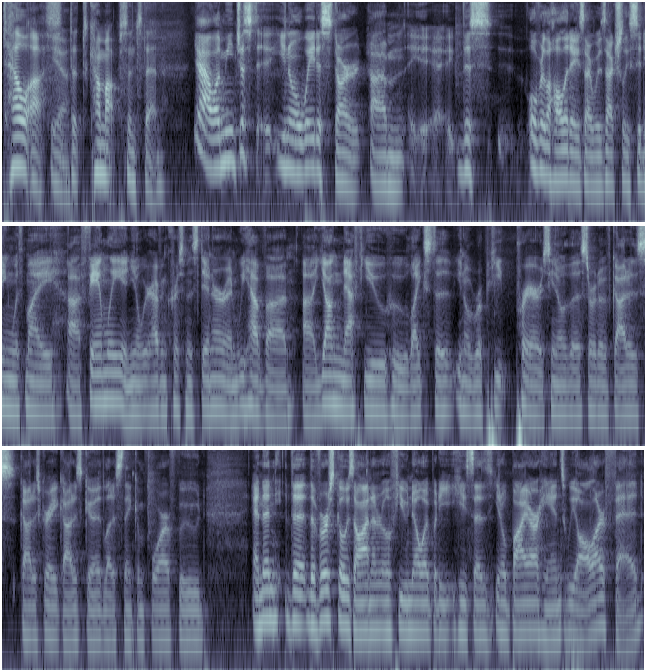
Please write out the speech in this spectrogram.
tell us Yeah. that's come up since then? Yeah, well, I mean, just you know, a way to start. Um, this over the holidays, I was actually sitting with my uh, family, and you know, we were having Christmas dinner, and we have a, a young nephew who likes to, you know, repeat prayers. You know, the sort of God is God is great, God is good. Let us thank Him for our food. And then the the verse goes on. I don't know if you know it, but he, he says, you know, by our hands we all are fed.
